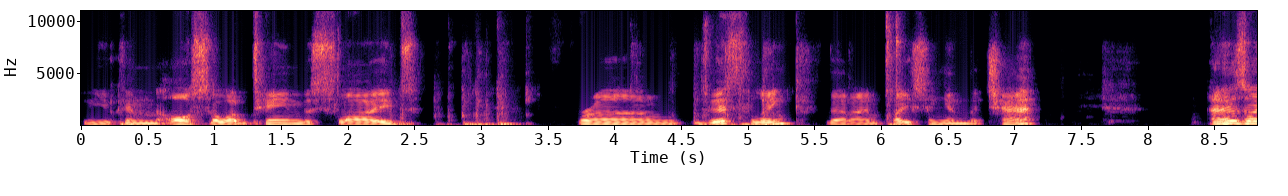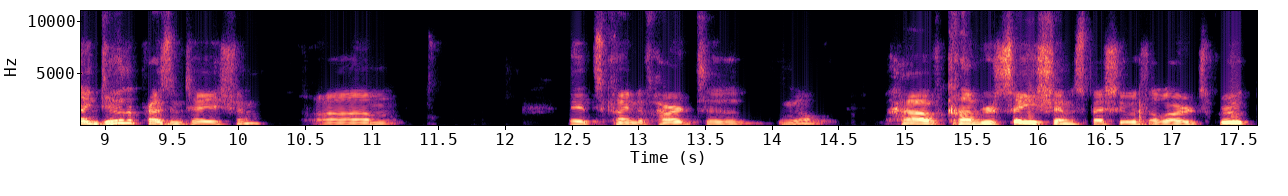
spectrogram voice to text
you can also obtain the slides from this link that I'm placing in the chat. As I do the presentation, um, it's kind of hard to, you know, have conversation, especially with a large group.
